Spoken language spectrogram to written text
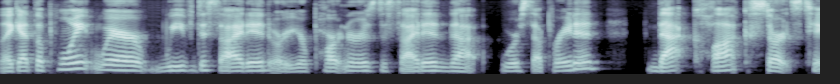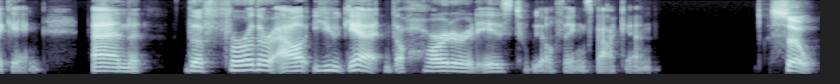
Like at the point where we've decided or your partner has decided that we're separated, that clock starts ticking. And the further out you get, the harder it is to wheel things back in. So,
